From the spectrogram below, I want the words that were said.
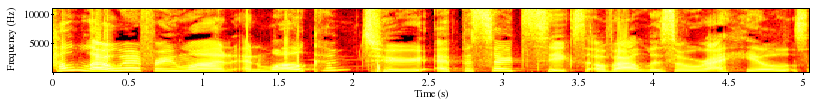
Hello, everyone, and welcome to episode six of our Lazura Hills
